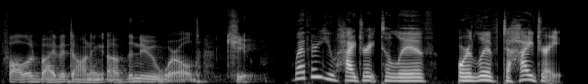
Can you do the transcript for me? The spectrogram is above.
followed by the dawning of the new world. Q. Whether you hydrate to live or live to hydrate,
